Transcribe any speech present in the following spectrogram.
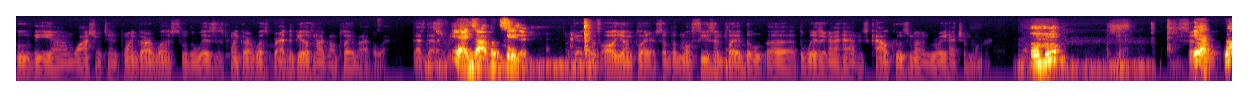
who the um, Washington point guard was, who the Wizards point guard was. Bradley Beal is not going to play, by the way. That's that's. Yeah, he's out for the season. Okay, so it's all young players. So the most seasoned player the uh, the Wizards are going to have is Kyle Kuzma and Rui Hachimura. Mm-hmm. Okay. So yeah, no,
